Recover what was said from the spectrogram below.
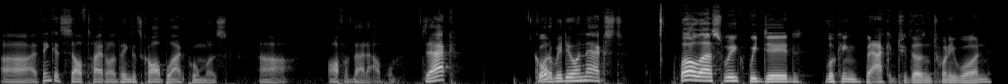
Uh, I think it's self-titled. I think it's called Black Pumas. Uh, off of that album. Zach, Cool. what are we doing next? Well, last week we did looking back at 2021,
